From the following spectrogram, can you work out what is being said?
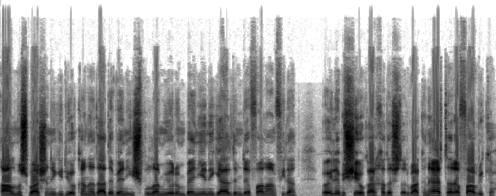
almış başını gidiyor Kanada'da ben iş bulamıyorum ben yeni geldim de falan filan. Öyle bir şey yok arkadaşlar. Bakın her taraf fabrika.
